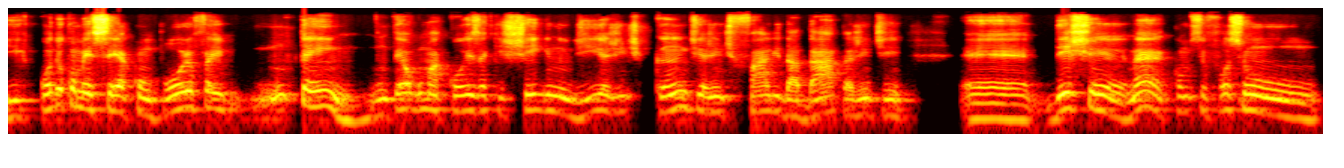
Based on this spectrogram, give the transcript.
e quando eu comecei a compor, eu falei, não tem, não tem alguma coisa que chegue no dia, a gente cante, a gente fale da data, a gente é, deixe, né, como se fosse um,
